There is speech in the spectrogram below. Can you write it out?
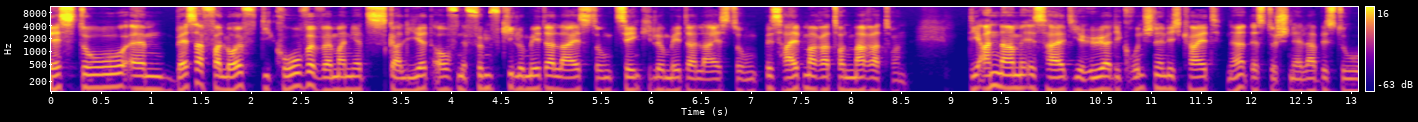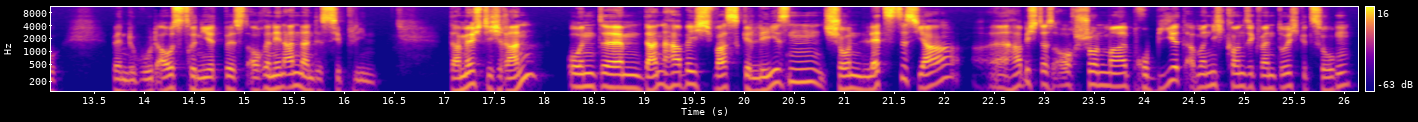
desto ähm, besser verläuft die Kurve, wenn man jetzt skaliert auf eine 5 Kilometer Leistung, 10 Kilometer Leistung bis Halbmarathon, Marathon. Die Annahme ist halt, je höher die Grundschnelligkeit, ne, desto schneller bist du, wenn du gut austrainiert bist, auch in den anderen Disziplinen. Da möchte ich ran. Und ähm, dann habe ich was gelesen, schon letztes Jahr äh, habe ich das auch schon mal probiert, aber nicht konsequent durchgezogen,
